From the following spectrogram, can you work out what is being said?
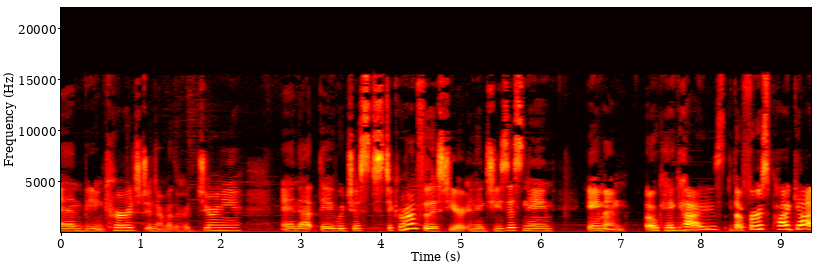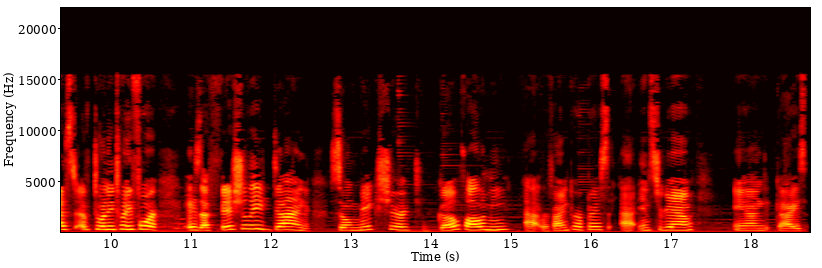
and be encouraged in their motherhood journey and that they would just stick around for this year. And in Jesus' name, amen. Okay, guys, the first podcast of 2024 is officially done. So make sure to go follow me at Refined Purpose at Instagram. And guys,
